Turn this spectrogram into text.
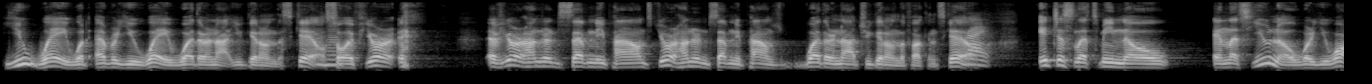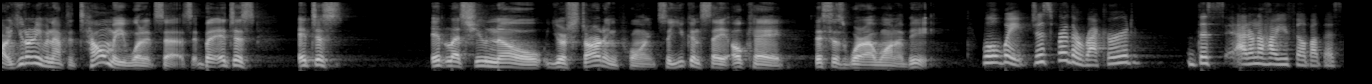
you weigh whatever you weigh, whether or not you get on the scale. Mm-hmm. So if you're if you're 170 pounds, you're 170 pounds whether or not you get on the fucking scale. Right. It just lets me know and lets you know where you are. You don't even have to tell me what it says, but it just it just it lets you know your starting point so you can say, okay, this is where I want to be. Well, wait, just for the record, this I don't know how you feel about this.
